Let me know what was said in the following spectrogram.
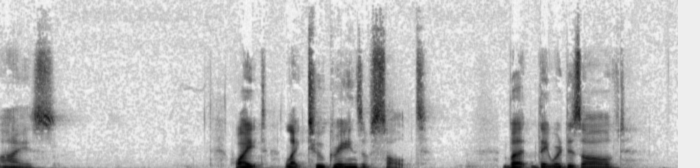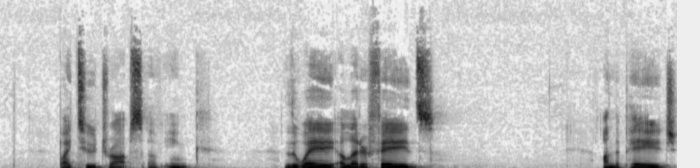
eyes, white like two grains of salt, but they were dissolved by two drops of ink. The way a letter fades on the page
